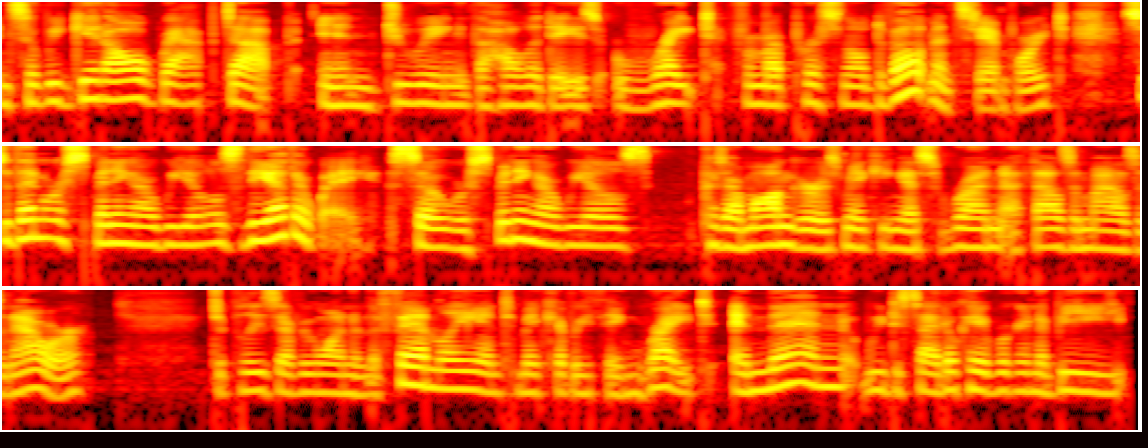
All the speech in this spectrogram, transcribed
and so we get all wrapped up in doing the holidays right from a personal development standpoint. So then we're spinning our wheels the other way. So we're spinning our wheels because our monger is making us run a thousand miles an hour to please everyone in the family and to make everything right. And then we decide, okay, we're going to be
